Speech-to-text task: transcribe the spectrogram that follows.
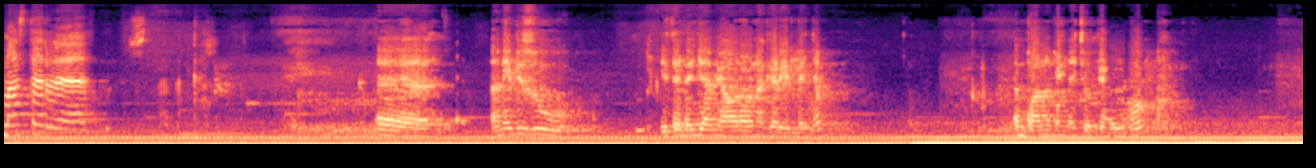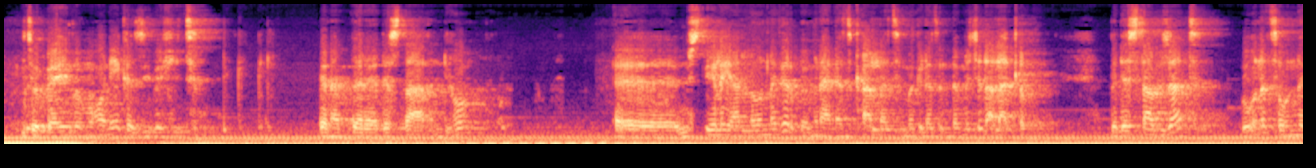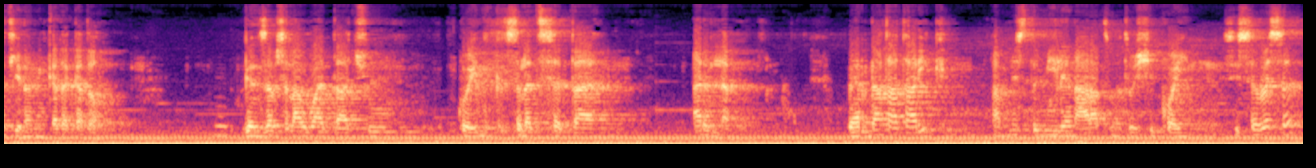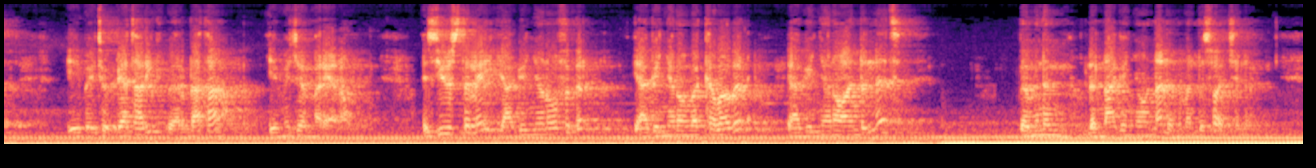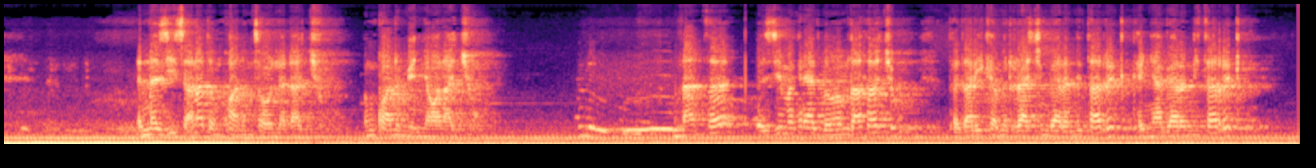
ማስተር እኔ ብዙ የተለየ የሚያወራው ነገር የለኝም። እንኳንም ኢትዮጵያዊ ሆንኩ። ኢትዮጵያዊ በመሆኔ ከዚህ በፊት በነበረ ደስታ እንዲሁም ውስጤ ላይ ያለውን ነገር በምን አይነት ቃላት መግለጽ እንደምችል አላውቅም። በደስታ ብዛት በእውነት ሰውነቴ ነው የሚንቀጠቀጠው። ገንዘብ ስላዋጣችሁ ኮይን ስለተሰጠ አይደለም። በእርዳታ ታሪክ አምስት ሚሊዮን አራት መቶ ሺህ ኮይን ሲሰበሰብ ይህ በኢትዮጵያ ታሪክ በእርዳታ የመጀመሪያ ነው። እዚህ ውስጥ ላይ ያገኘነው ፍቅር፣ ያገኘነው መከባበር፣ ያገኘነው አንድነት በምንም ልናገኘውና ልንመልሰው አንችልም። እነዚህ ህፃናት እንኳንም ተወለዳችሁ፣ እንኳንም የኛው ናችሁ። እናንተ በዚህ ምክንያት በመምጣታችሁ ፈጣሪ ከምድራችን ጋር እንዲታረቅ ከእኛ ጋር እንዲታረቅ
